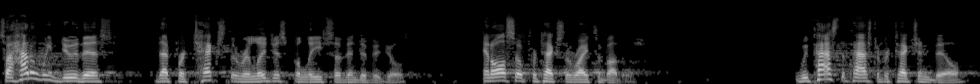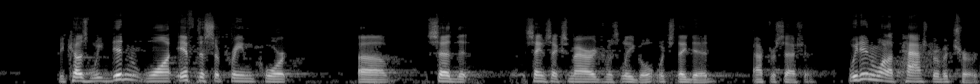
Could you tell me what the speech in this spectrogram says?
So how do we do this that protects the religious beliefs of individuals and also protects the rights of others? We passed the pastor protection bill because we didn't want, if the Supreme Court uh, said that same-sex marriage was legal, which they did after session, we didn't want a pastor of a church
